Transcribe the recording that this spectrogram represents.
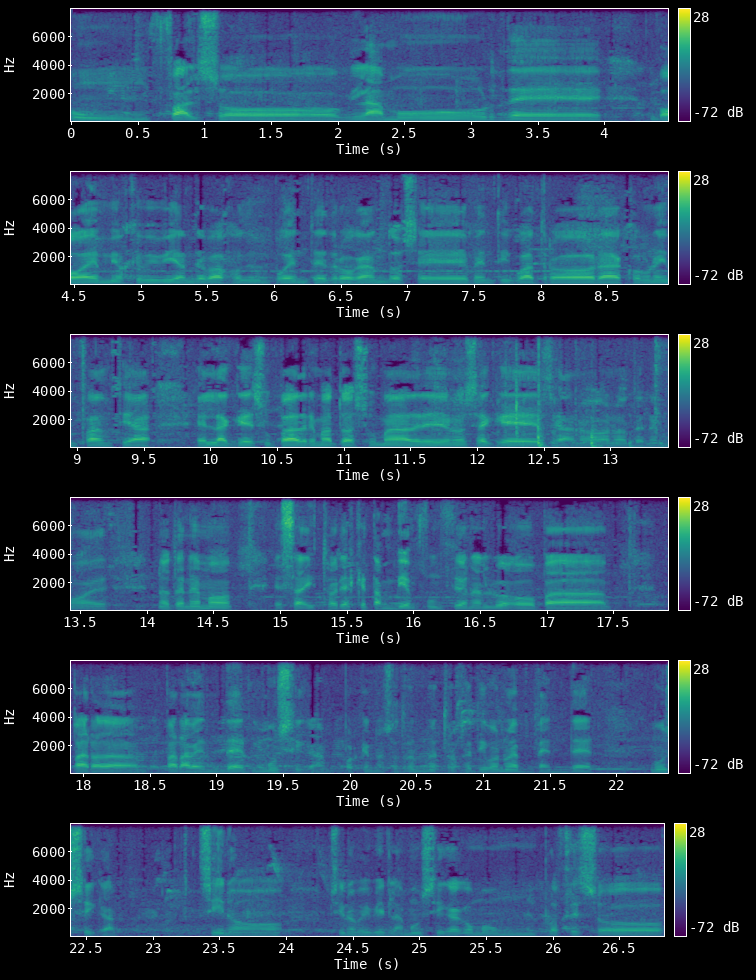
un falso glamour de bohemios que vivían debajo de un puente drogándose 24 horas con una infancia en la que su padre mató a su madre, yo no sé qué, o sea, no, no tenemos, eh, no tenemos esas historias que también funcionan luego para, para vender música, porque nosotros nuestro objetivo no es vender música, sino, sino vivir la música como un proceso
